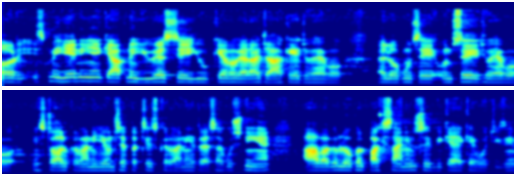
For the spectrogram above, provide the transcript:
और इसमें ये नहीं है कि आपने यूएस से यूके वगैरह जाके जो है वो लोगों से, उनसे जो है वो इंस्टॉल करवानी है, उनसे परचेज़ करवानी है तो ऐसा कुछ नहीं है। आप अगर लोकल पाकिस्तानियों से भी कह के वो चीज़ें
